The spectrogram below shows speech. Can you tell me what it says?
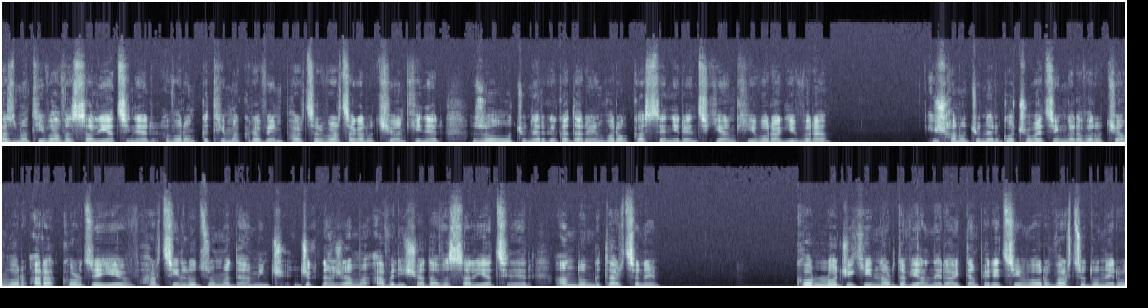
Բազմաթիվ ավասալիացիներ, որոնք կթիմակրավեն բարձր վարձակալության քիներ, զոհություններ կկատարեն, որոնք կասեն իրենց կյանքի որակի վրա։ Իշխանություններ գոչուեցին կառավարության, որ արագ կորձե եւ հարցին լուծումը դա ոչ ճգնաժամը ավելի շատ ավասալիացիներ անդուն կդարձնե։ Call Logic-ի նոր դվյալները հայտնաբերեցին, որ վարձուդուներու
